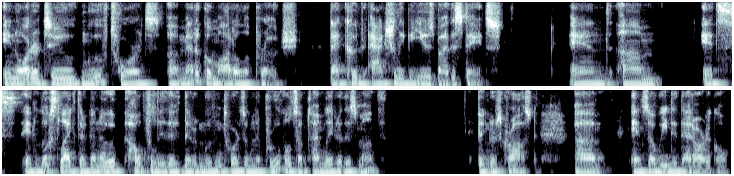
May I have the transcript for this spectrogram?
in order to move towards a medical model approach that could actually be used by the states. And um, it's it looks like they're going to hopefully they're, they're, moving towards an approval sometime later this month. Fingers crossed. Um, and so we did that article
